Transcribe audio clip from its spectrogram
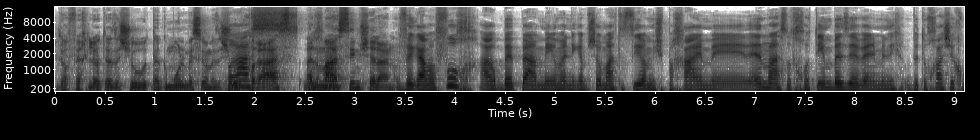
זה הופך להיות איזשהו תגמול מסוים, איזשהו פרס, פרס, על נכון. מעשים שלנו. וגם הפוך, הרבה פעמים, אני גם שומעת אצלי במשפחה, הם, אה, אין מה לעשות, חוטאים בזה, ואני בטוחה שכולם,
